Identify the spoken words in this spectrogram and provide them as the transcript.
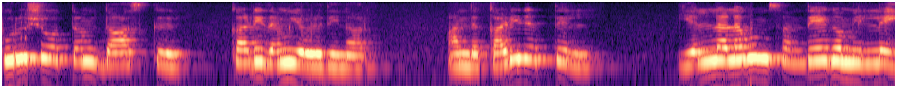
புருஷோத்தம் தாஸ்க்கு கடிதம் எழுதினார். அந்த கடிதத்தில் எல்லளவும் சந்தேகம் இல்லை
